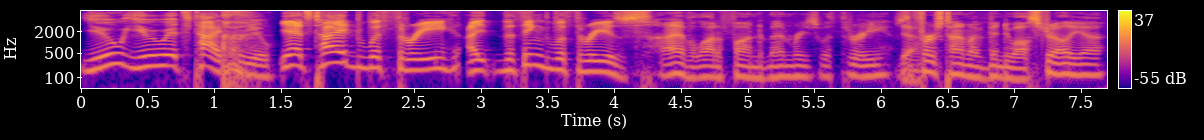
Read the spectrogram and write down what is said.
you you it's tied for you. Yeah, it's tied with three. I the thing with three is I have a lot of fond memories with three. It's Yeah. the first time I've been to Australia.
